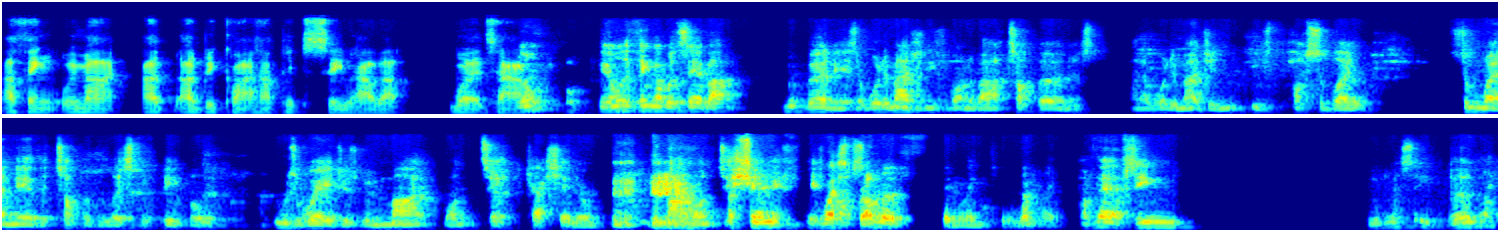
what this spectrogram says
I think we might. I'd, I'd be quite happy to see how that works out. No. The only thing I would say about McBurnie is I would imagine he's one of our top earners, and I would imagine he's possibly somewhere near the top of the list of people whose wages we might want to Cash in on. might want to I've share. If, if West possible. Brom have been linked to them, haven't they? Have they? I've seen. Who did I see? Burnley.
